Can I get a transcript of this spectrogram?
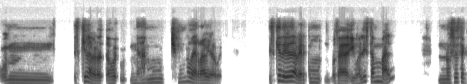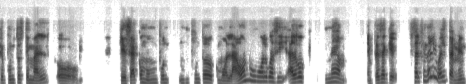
Mm, es que la verdad, ah, me da un chingo de rabia, güey. Es que debe de haber como, o sea, igual está mal, no sé hasta qué punto esté mal, o que sea como un punto, un punto como la ONU o algo así, algo, una empresa que pues, al final igual también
